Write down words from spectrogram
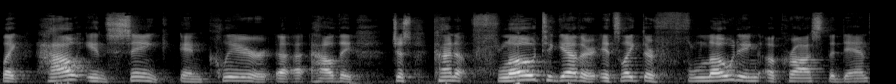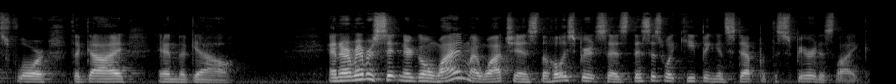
Like how in sync and clear, uh, uh how they just kind of flow together. It's like they're floating across the dance floor, the guy and the gal. And I remember sitting there going, Why am I watching this? The Holy Spirit says, This is what keeping in step with the Spirit is like.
